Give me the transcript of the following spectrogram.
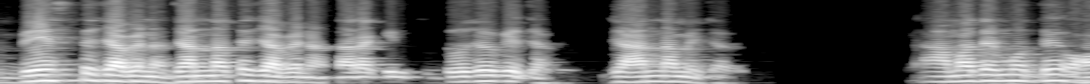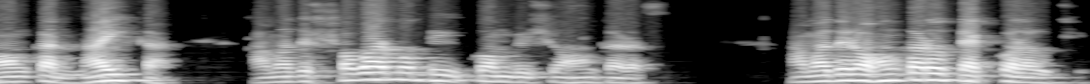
বেহেস্তে যাবে না, জান্নাতে যাবে না, তারা কিন্তু দোজগে যাবে, জাহান্নামে যাবে। আমাদের মধ্যে অহংকার নাই কার? আমাদের সবার মধ্যে কম বেশি অহংকার আছে। আমাদের অহংকারও ত্যাগ করা উচিত।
